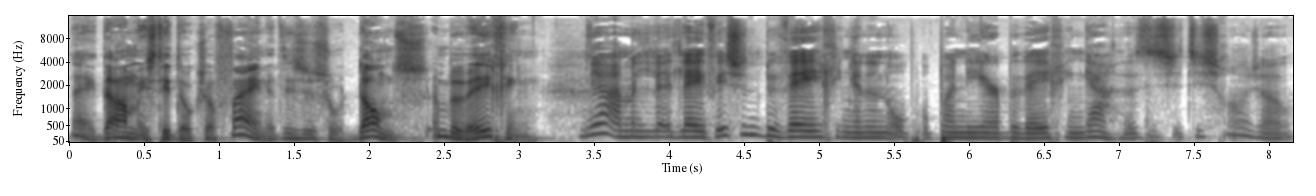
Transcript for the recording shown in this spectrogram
Nee, daarom is dit ook zo fijn. Het is een soort dans, een beweging. ja, maar het leven is een beweging en een op, op en neer beweging. Ja, het is, het is gewoon zo.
